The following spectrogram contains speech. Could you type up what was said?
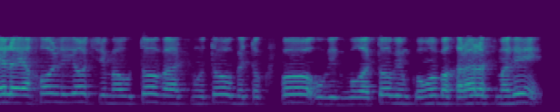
אלא יכול להיות שמהותו ועצמותו ובתוקפו ובגבורתו במקומו בחלל השמאלי.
